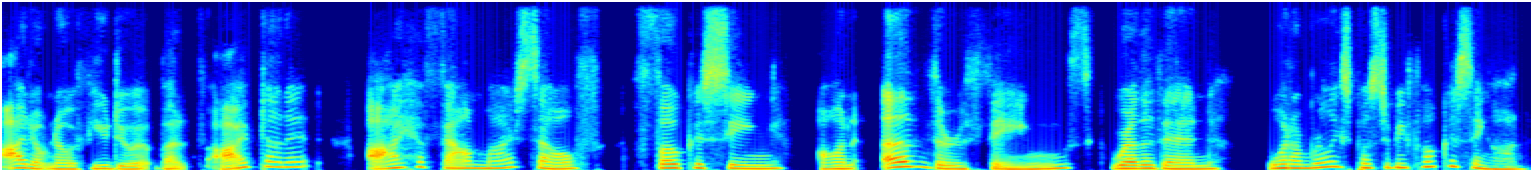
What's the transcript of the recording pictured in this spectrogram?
I don't know if you do it, but I've done it. I have found myself focusing on other things rather than what I'm really supposed to be focusing on,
